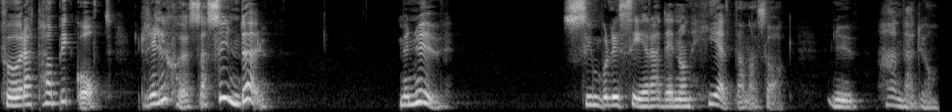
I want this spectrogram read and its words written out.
för att ha begått religiösa synder. Men nu symboliserar det någon helt annan sak. Nu handlar det om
